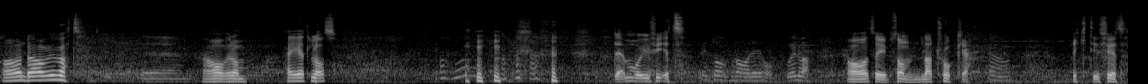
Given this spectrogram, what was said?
Ja, där har vi varit. Här har vi dem. Hej, jag heter Lars. Den var ju fet. Det är sån som har det i Hot Wheel va? Ja, typ sån La Troca. Ja. Riktigt fet.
